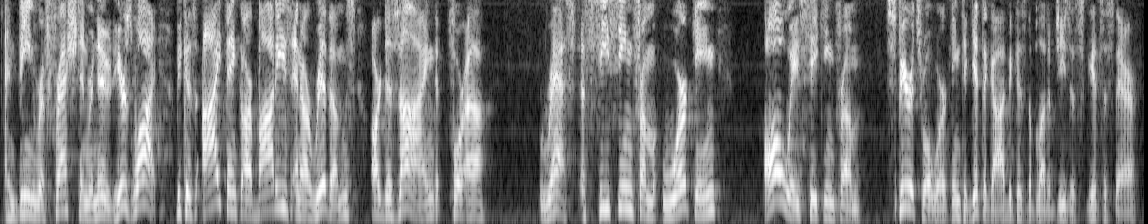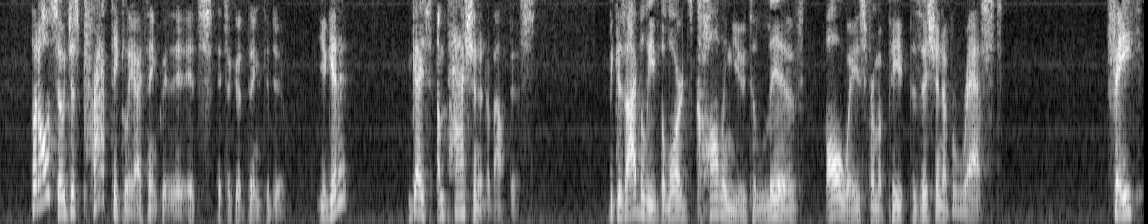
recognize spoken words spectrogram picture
and being refreshed and renewed. Here's why. Because I think our bodies and our rhythms are designed for a rest, a ceasing from working, always seeking from spiritual working to get to God because the blood of Jesus gets us there. But also just practically, I think it's, it's a good thing to do. You get it? You guys, I'm passionate about this because I believe the Lord's calling you to live always from a position of rest. Faith,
